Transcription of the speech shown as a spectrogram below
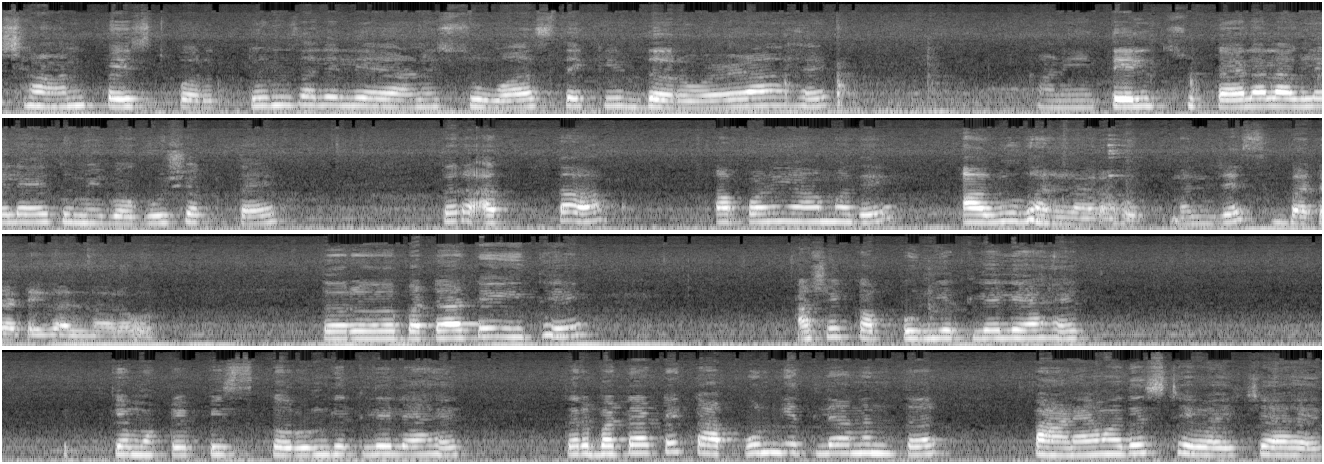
छान पेस्ट परतून झालेली आहे आणि सुवास देखील दरवळला आहे. आणि तेल सुटायला लागलेलं आहे तुम्ही बघू शकताय. तर आत्ता आपण यामध्ये आलू घालणार आहोत म्हणजेच बटाटे घालणार आहोत. तर बटाटे इथे असे कापून घेतलेले आहेत. इतके मोठे पीस करून घेतलेले आहेत तर बटाटे कापून घेतल्यानंतर पाण्यामध्येच ठेवायचे आहेत.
